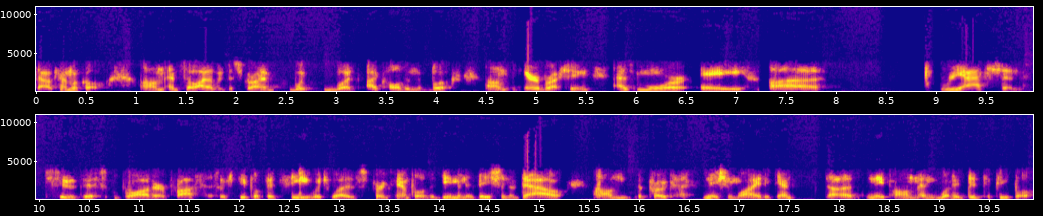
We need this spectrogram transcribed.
Dow Chemical, um, and so I would describe what what I called in the book um, airbrushing as more a uh, reaction to this broader process, which people could see, which was, for example, the demonization of Dow, um, the protests nationwide against uh, napalm and what it did to people,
